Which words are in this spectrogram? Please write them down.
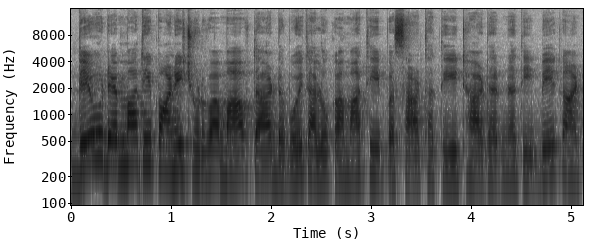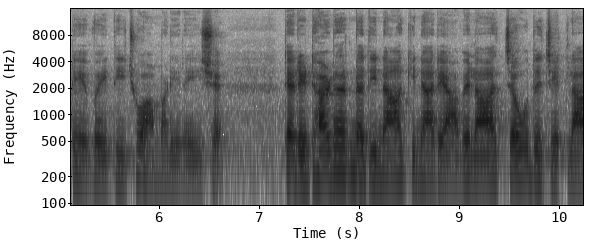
દેવ ડેમમાંથી પાણી છોડવામાં આવતા ડભોઈ તાલુકામાંથી પસાર થતી ઢાઢર નદી બે કાંઠે વહેતી જોવા મળી રહી છે. ત્યારે ઢાઢર નદીના કિનારે આવેલા ચૌદ જેટલા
